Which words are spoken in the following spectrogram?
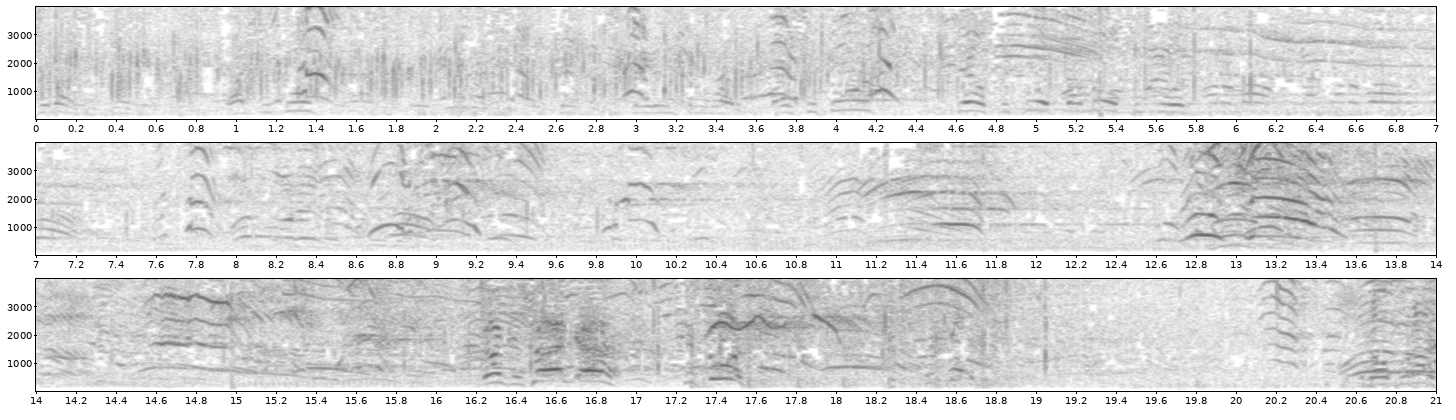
Baixa lá, baixa todos! Baixa todos! Miguel, sacou, está mal, sacou! Joga, joga! Sacou! Sacou! Dá o buraco!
